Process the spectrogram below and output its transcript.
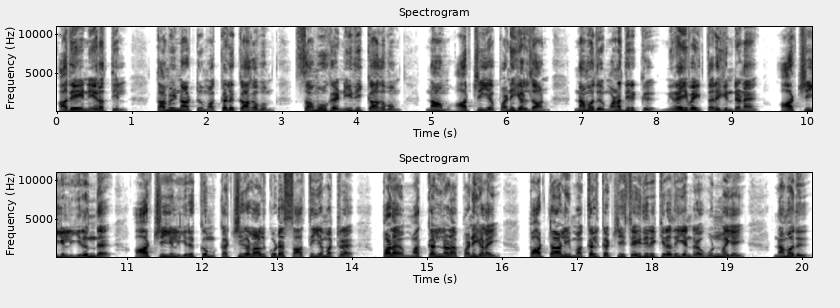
அதே நேரத்தில் தமிழ்நாட்டு மக்களுக்காகவும் சமூக நீதிக்காகவும் நாம் ஆற்றிய பணிகள்தான் நமது மனதிற்கு நிறைவை தருகின்றன. ஆட்சியில் இருந்த ஆட்சியில் இருக்கும் கட்சிகளால் கூட சாத்தியமற்ற பல மக்கள் நல பணிகளை பாட்டாளி மக்கள் கட்சி செய்திருக்கிறது என்ற உண்மையை நமது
